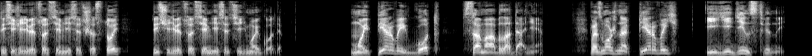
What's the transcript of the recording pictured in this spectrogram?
1976-1977 годы. Мой первый год самообладания. Возможно, первый и единственный.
